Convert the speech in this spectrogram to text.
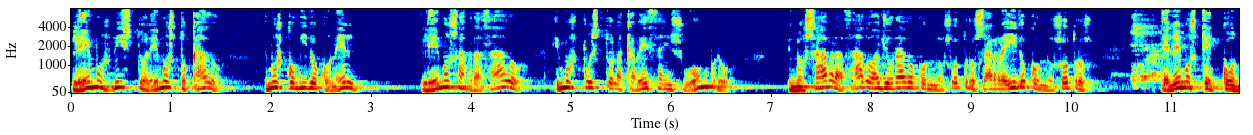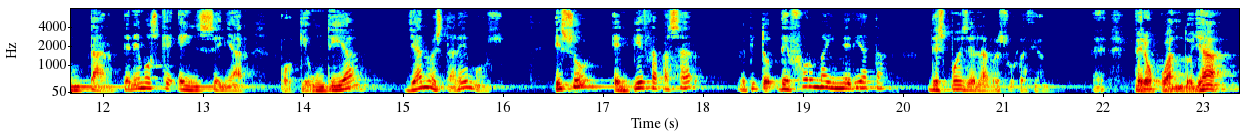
le hemos visto, le hemos tocado, hemos comido con él, le hemos abrazado, hemos puesto la cabeza en su hombro, nos ha abrazado, ha llorado con nosotros, ha reído con nosotros. Tenemos que contar, tenemos que enseñar, porque un día ya no estaremos. Eso empieza a pasar, repito, de forma inmediata después de la resurrección. ¿eh? Pero cuando ya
